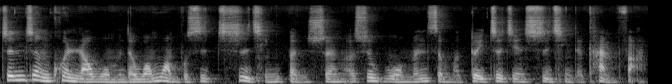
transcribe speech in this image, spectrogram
真正困扰我们的，往往不是事情本身，而是我们怎么对这件事情的看法。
